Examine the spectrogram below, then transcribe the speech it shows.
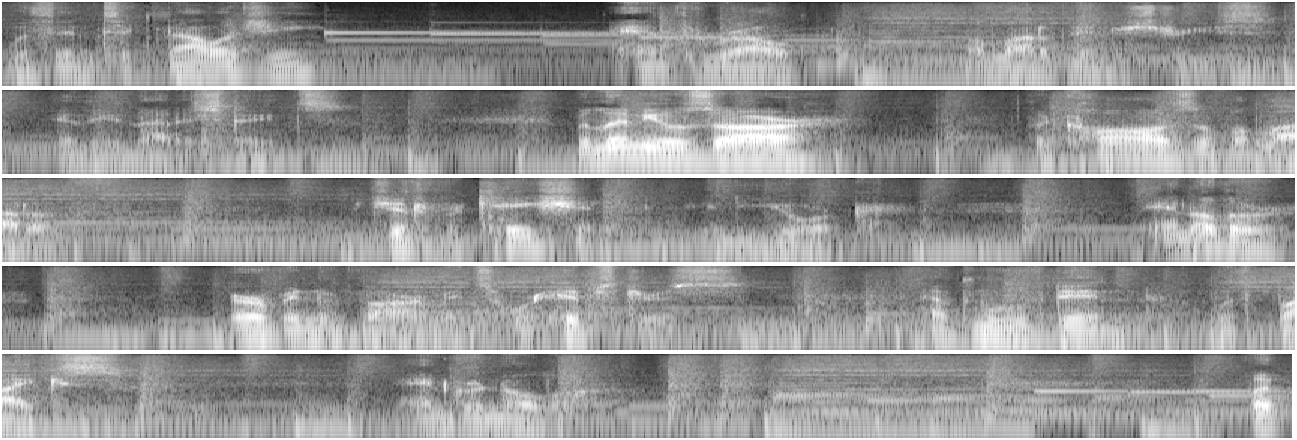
within technology and throughout a lot of industries in the United States. Millennials are the cause of a lot of gentrification in New York and other urban environments where hipsters have moved in with bikes and granola. But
